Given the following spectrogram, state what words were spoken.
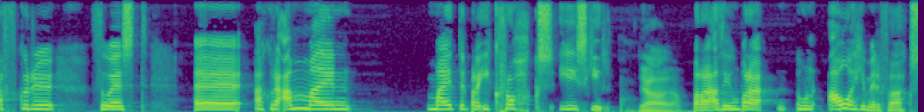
af hverju þú veist uh, af hverju ammaðin mætir bara í kroks í skýrn bara að því hún bara, hún á ekki meiri fucks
